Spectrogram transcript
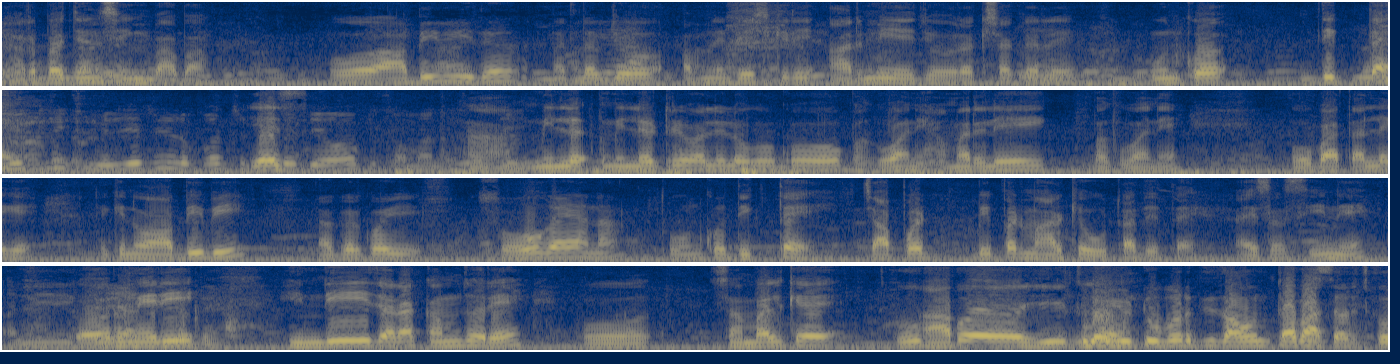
हरभजन सिंह बाबा. वो अभी भी इधर मतलब जो अपने देश के लिए आर्मी है जो रक्षा कर रहे हैं, उनको दिखता है। मिलिटरी लोकांचं Yes. देवा समान हाँ मिल, मिलिट्री वाले लोगों को वो भगवान है हमारे लिए एक भगवान है। वो बात अलग है लेकिन वो अभी भी अगर कोई सो गया ना तो उनको दिखता है चापट बिपट मार के उठा देता है। ऐसा सीन है। और मेरी हिंदी जरा कमजोर है वो संभल के खूप आप ही तुम्ही लो. युट्यूब वरती जाऊन बघ, सर्च करू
